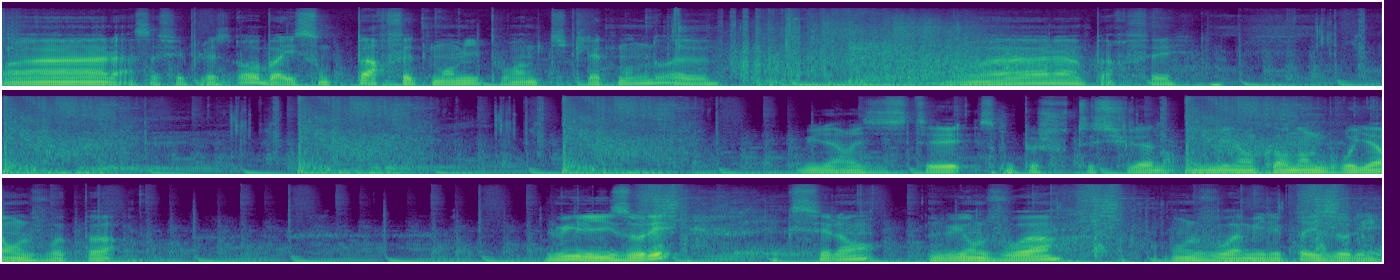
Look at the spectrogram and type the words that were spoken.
Voilà, ça fait plaisir. Oh bah ils sont parfaitement mis pour un petit claquement de doigts eux. Voilà, parfait. Lui il a résisté. Est-ce qu'on peut shooter celui-là? Non, lui il est encore dans le brouillard, on le voit pas. Lui il est isolé. Excellent. Lui on le voit. On le voit, mais il est pas isolé.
